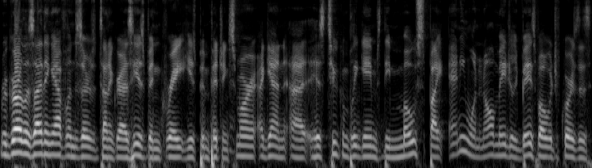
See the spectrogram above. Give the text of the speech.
regardless, I think Eflin deserves a ton of credit. He has been great. He's been pitching smart. Again, uh, his two complete games, the most by anyone in all Major League Baseball, which of course is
